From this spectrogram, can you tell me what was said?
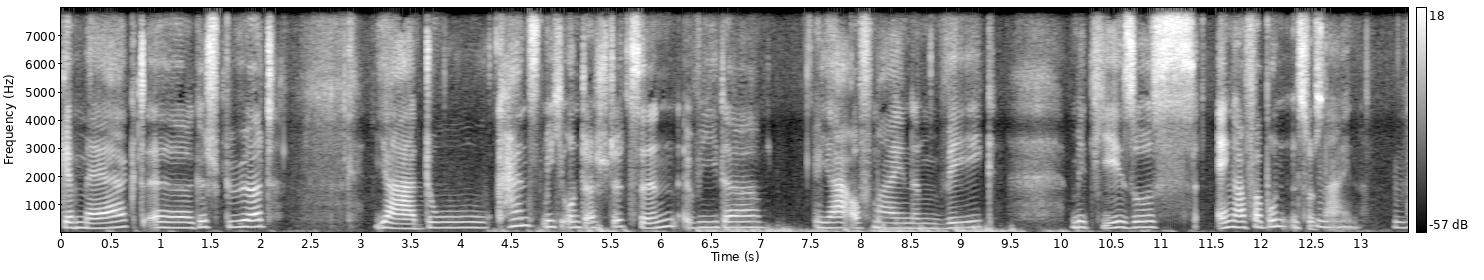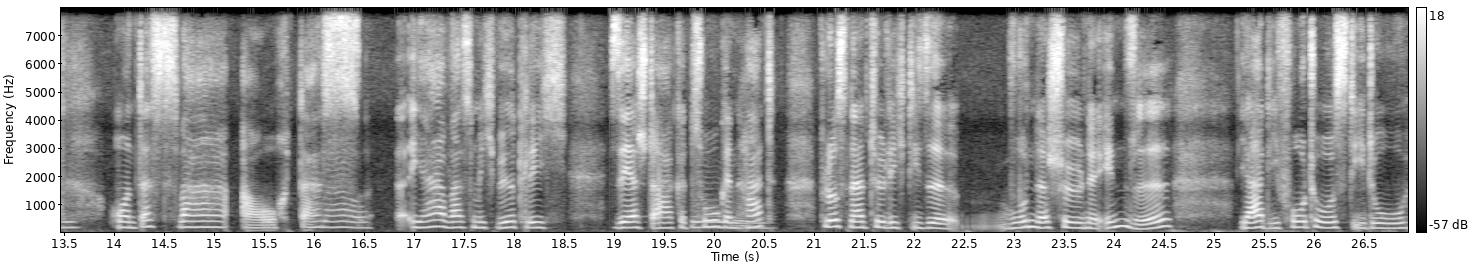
gemerkt, äh, gespürt, ja, du kannst mich unterstützen, wieder ja auf meinem Weg mit Jesus enger verbunden zu sein. Mhm. mhm. Und das war auch das, wow. ja, was mich wirklich sehr stark gezogen mhm. hat. Plus natürlich diese wunderschöne Insel. Ja, die Fotos, die du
